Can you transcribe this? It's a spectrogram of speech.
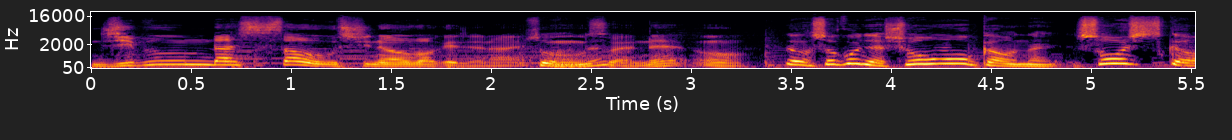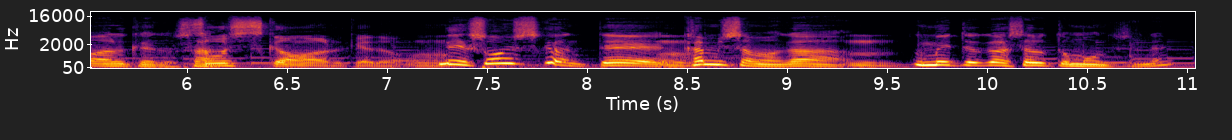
自分らしさを失うわけじゃない。そうね。ん、そうやね、うん、だからそこには消耗感はない。喪失感はあるけどさ。喪失感はあるけど、うん。で喪失感って神様がん。埋めてくださると思うんですよね、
